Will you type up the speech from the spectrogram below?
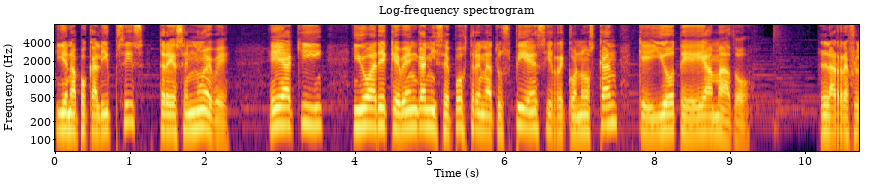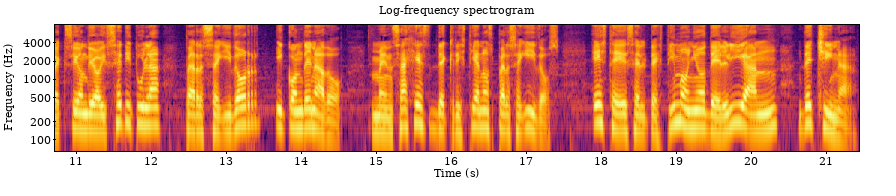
Y en Apocalipsis 13:9, He aquí, yo haré que vengan y se postren a tus pies y reconozcan que yo te he amado. La reflexión de hoy se titula Perseguidor y condenado. Mensajes de cristianos perseguidos este es el testimonio de Lian de China.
